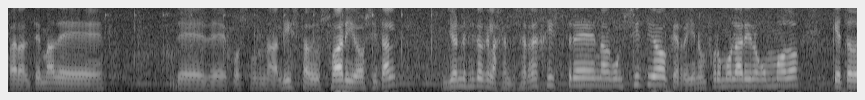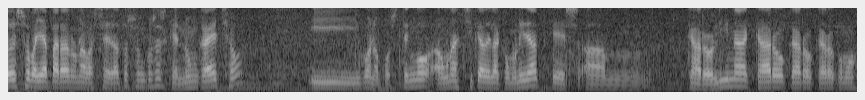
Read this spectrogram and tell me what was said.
para el tema de, de, pues una lista de usuarios y tal, yo necesito que la gente se registre en algún sitio, que rellene un formulario de algún modo, que todo eso vaya a parar a una base de datos. Son cosas que nunca he hecho. Y bueno, pues tengo a una chica de la comunidad que es Carolina, Caro, Caro, Caro, como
